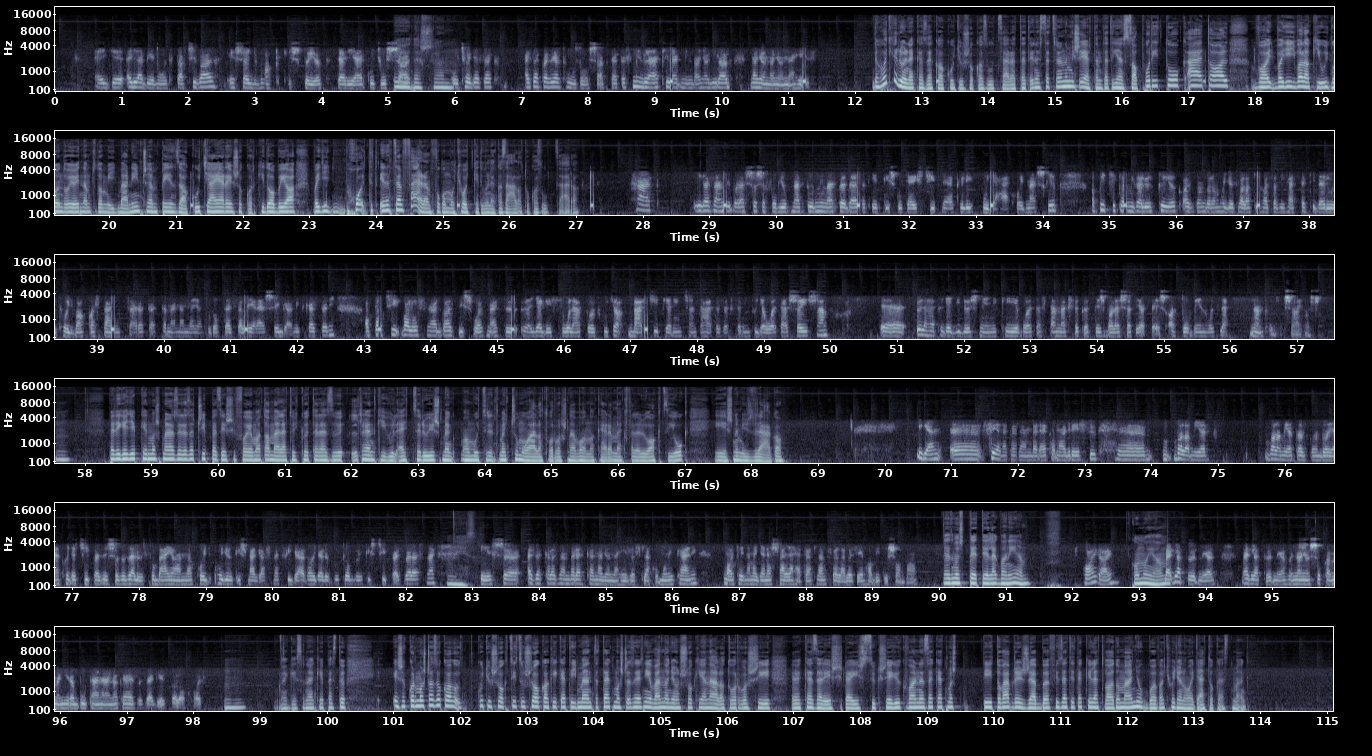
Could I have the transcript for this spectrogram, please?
egy, egy lebénult tacsival, és egy vak kis kölyök terrier kutyussal. Édesem. Úgyhogy ezek, ezek azért húzósak. Tehát ez mind lelkileg, mind anyagilag nagyon-nagyon nehéz. De hogy kerülnek ezek a kutyusok az utcára? Tehát én ezt egyszerűen nem is értem. Tehát ilyen szaporítók által, vagy, vagy így valaki úgy gondolja, hogy nem tudom, így már nincsen pénze a kutyájára, és akkor kidobja, vagy így, hogy, tehát én egyszerűen fel nem fogom, hogy hogy kerülnek az állatok az utcára. Hát igazándiból ezt sose fogjuk megtudni, mert például ez a két kiskutya is csíp nélküli, ugye hát, hogy másképp. A picike, mivel ők kölyök, azt gondolom, hogy őt valaki hazavihette, kiderült, hogy vakkasztár utcára tette, mert nem nagyon tudott ezzel a jelenséggel mit kezdeni. A tacsi valószínűleg gazd is volt, mert ő, ő egy egész jól ápolt kutya, bár csípje nincsen, tehát ezek szerint ugye oltásai sem. Ő lehet, hogy egy idős néni kié volt, aztán megszökött és baleset érte, és attól bénult le. Nem tudjuk sajnos. Hmm. Pedig egyébként most már azért ez a csipezési folyamat, amellett, hogy kötelező, rendkívül egyszerű is, meg amúgy szerintem egy csomó állatorvosnál vannak erre megfelelő akciók, és nem is drága. Igen, félnek az emberek a nagy részük. Valamiért valamiért azt gondolják, hogy a csípezés az az előszobája annak, hogy, hogy ők is meg lesznek figyelve, hogy előbb-utóbb ők is csípezve lesznek, Nézd. és ezekkel az emberekkel nagyon nehéz ezt lekommunikálni majd, hogy nem egyenesen lehetetlen, főleg az én habitusommal. De ez most tényleg van ilyen? Hajjaj. Komolyan? Meglepődnél, meglepődnél, hogy nagyon sokan mennyire bután állnak ehhez az egész dologhoz. Uh-huh. Egészen elképesztő. És akkor most azok a kutyusok, cicusok, akiket így mentetek, most azért nyilván nagyon sok ilyen állatorvosi kezelésre is szükségük van. Ezeket most ti továbbra is zsebből fizetitek, illetve adományokból, vagy hogyan oldjátok ezt meg?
